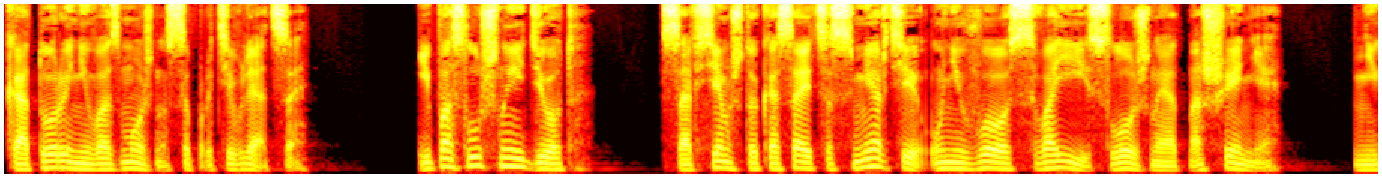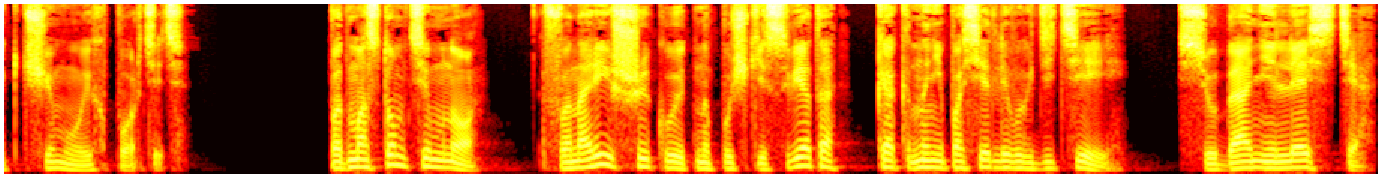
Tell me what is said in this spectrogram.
которой невозможно сопротивляться. И послушно идет, со всем, что касается смерти, у него свои сложные отношения. Ни к чему их портить. Под мостом темно. Фонари шикают на пучки света, как на непоседливых детей. «Сюда не лезьте!»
